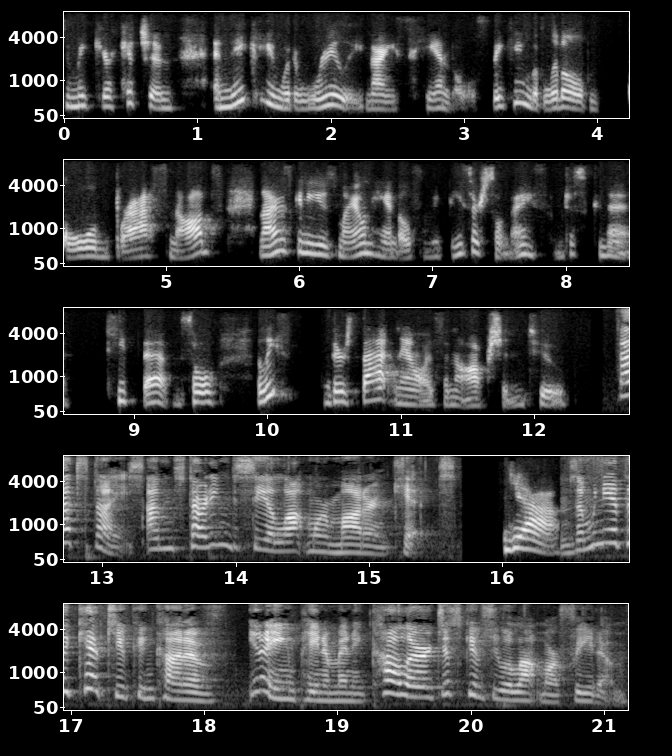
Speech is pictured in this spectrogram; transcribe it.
to make your kitchen. And they came with really nice handles. They came with little gold brass knobs. And I was going to use my own handles. I'm like, these are so nice. I'm just going to keep them. So at least there's that now as an option too. That's nice. I'm starting to see a lot more modern kits. Yeah. And when you have the kits, you can kind of, you know, you can paint them any color. It just gives you a lot more freedom.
